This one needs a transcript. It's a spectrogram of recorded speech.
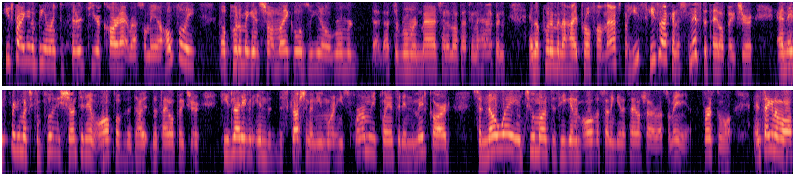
He's probably gonna be in like the third tier card at WrestleMania. Hopefully, they'll put him against Shawn Michaels. You know, rumored that, that's a rumored match. I don't know if that's going to happen, and they'll put him in a high profile match. But he's he's not going to sniff the title picture, and they've pretty much completely shunted him off of the the title picture. He's not even in the discussion anymore, he's firmly planted in the mid card. So no way in two months is he going to all of a sudden get a title shot at WrestleMania. First of all, and second of all.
